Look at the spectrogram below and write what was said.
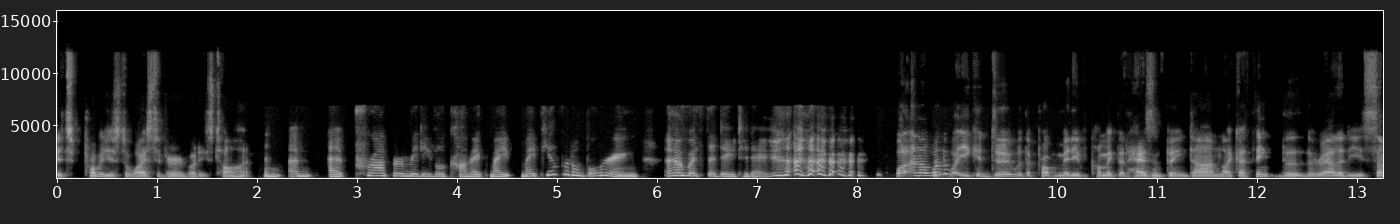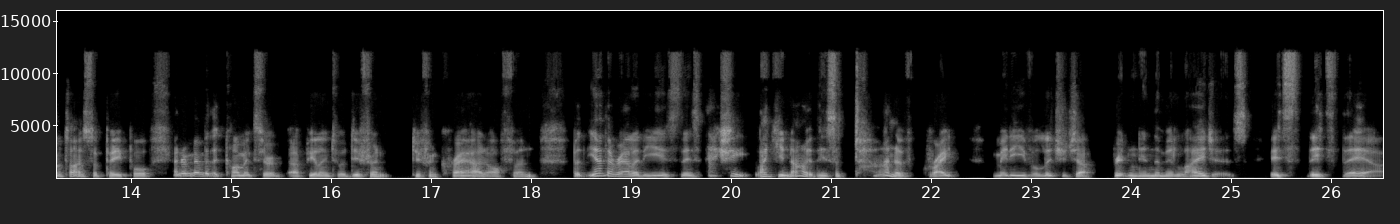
it's probably just a waste of everybody's time. And um, a proper medieval comic might might be a little boring uh, with the day to day. Well, and I wonder what you could do with a proper medieval comic that hasn't been done. Like, I think the, the reality is sometimes for people, and remember that comics are appealing to a different different crowd often. But you know, the reality is there's actually, like you know, there's a ton of great medieval literature written in the Middle Ages. It's it's there.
